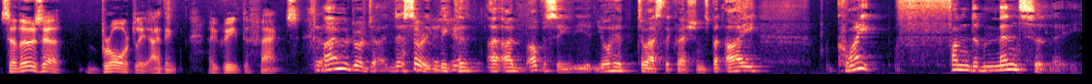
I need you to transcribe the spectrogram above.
So those are broadly, I think, agreed the facts. I would, Roger, sorry, because I, I, obviously you're here to ask the questions, but I quite fundamentally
